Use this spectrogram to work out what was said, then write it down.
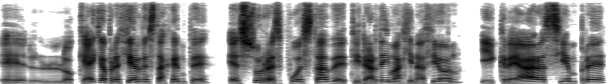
eh, lo que hay que apreciar de esta gente es su respuesta de tirar de imaginación y crear siempre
